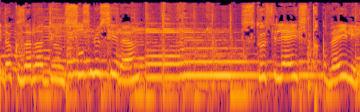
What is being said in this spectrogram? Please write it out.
داك الراديو نصوص نسيرام ستوثلايف تقبايلي.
